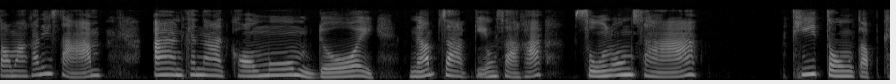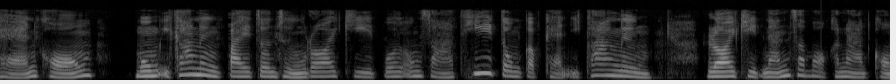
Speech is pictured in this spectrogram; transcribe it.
ต่อมาขั้นที่ 3 อ่านขนาดของมุมโดย นับจากกี่องศาคะ0องศา ที่ตรงกับแขนของมุมอีกข้างหนึ่งไปจนถึงรอยขีดบนองศาที่ตรงกับแขนอีกข้างหนึ่ง รอยขีดนั้นจะบอกขนาดของ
